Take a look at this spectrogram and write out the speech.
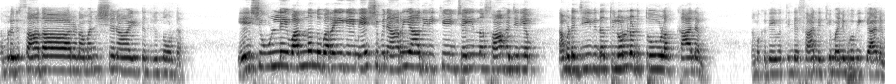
നമ്മളൊരു സാധാരണ മനുഷ്യനായിട്ട് ഇരുന്നുകൊണ്ട് യേശു ഉള്ളി വന്നെന്ന് പറയുകയും യേശുവിനെ അറിയാതിരിക്കുകയും ചെയ്യുന്ന സാഹചര്യം നമ്മുടെ ജീവിതത്തിൽ ഉള്ളിടത്തോളം കാലം നമുക്ക് ദൈവത്തിന്റെ സാന്നിധ്യം അനുഭവിക്കാനും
